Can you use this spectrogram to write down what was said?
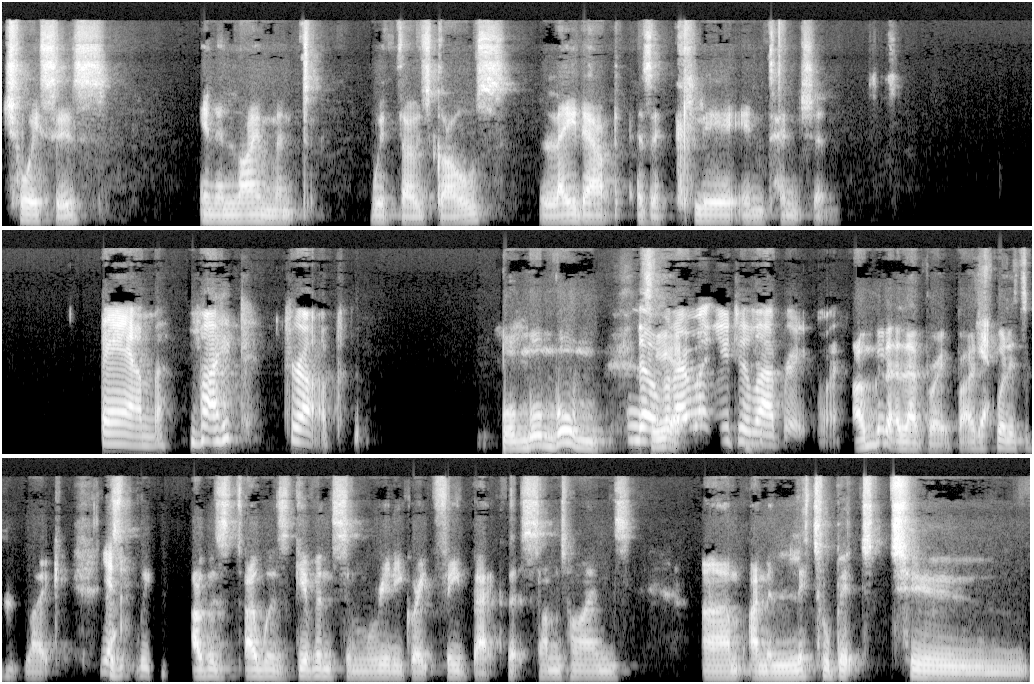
choices in alignment with those goals laid out as a clear intention. Bam. Mic drop. Boom, boom, boom. No, So, but. I want you to elaborate more. I'm going to elaborate, but I just Yeah. wanted to like, Yeah. we, I was I was given some really great feedback that sometimes um, I'm a little bit too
